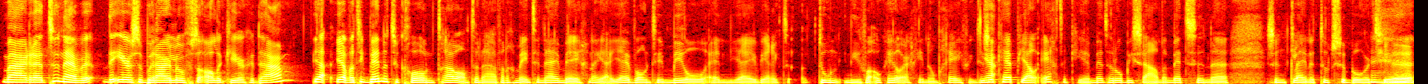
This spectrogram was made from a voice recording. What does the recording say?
Maar toen hebben we de eerste bruiloften al een keer gedaan. Ja, ja, want ik ben natuurlijk gewoon trouwambtenaar van de gemeente Nijmegen. Nou ja, jij woont in Mil en jij werkt toen in ieder geval ook heel erg in de omgeving. Dus Ja. ik heb jou echt een keer met Robbie samen, met zijn, eh, zijn kleine toetsenbordje,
